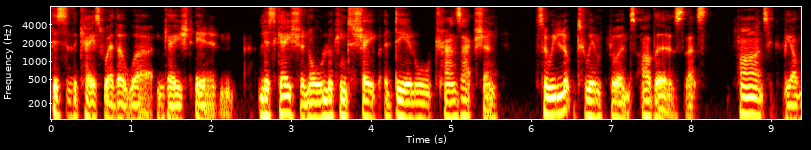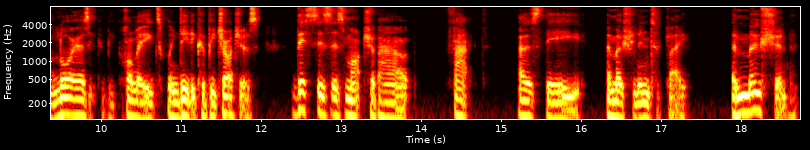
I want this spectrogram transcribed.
This is the case whether we're engaged in litigation or looking to shape a deal or transaction. So we look to influence others. That's clients, it could be other lawyers, it could be colleagues, or indeed it could be judges this is as much about fact as the emotional interplay. Emotion,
